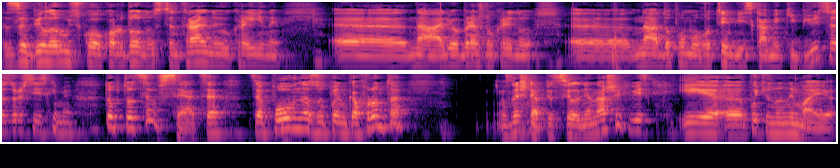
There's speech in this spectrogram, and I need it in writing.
з білоруського кордону з центральної України е, на лівобережну Україну е, на допомогу тим військам, які б'ються з російськими. Тобто, це все. Це, це повна зупинка фронту значне підсилення наших військ, і е, Путіну немає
